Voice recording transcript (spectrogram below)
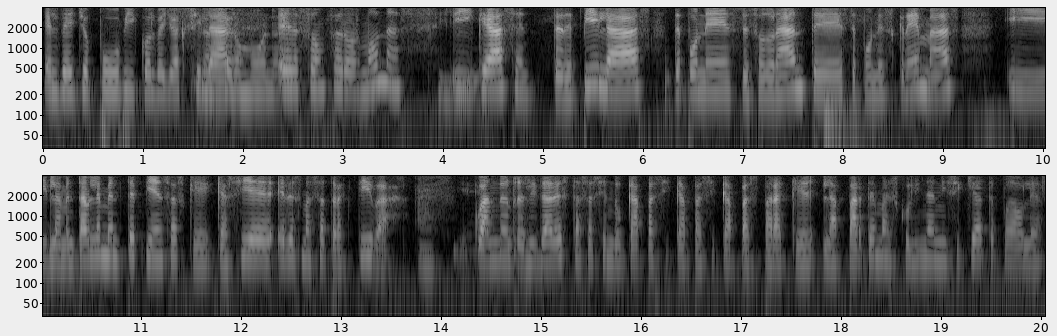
el vello púbico, el vello axilar, feromonas. eh, son ferormonas. Sí. ¿Y qué hacen? Te depilas, te pones desodorantes, te pones cremas y lamentablemente piensas que, que así e- eres más atractiva, Así es. cuando en realidad estás haciendo capas y capas y capas para que la parte masculina ni siquiera te pueda oler.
